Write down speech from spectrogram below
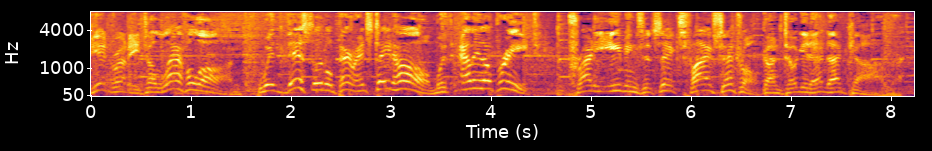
Get ready to laugh along with This Little Parent Stayed Home with Ali Lopreet. Friday evenings at 6, 5 Central on TogiNet.com.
